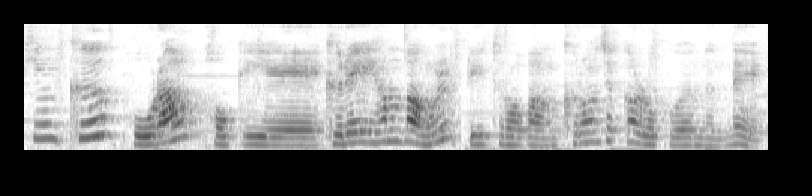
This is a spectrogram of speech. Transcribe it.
핑크, 보라, 거기에 그레이 한 방울이 들어간 그런 색깔로 보였는데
